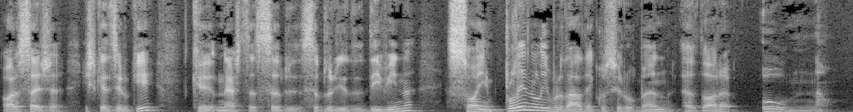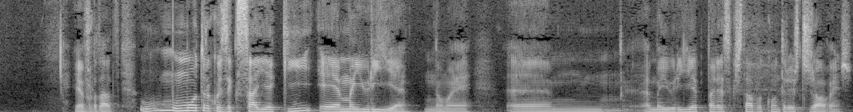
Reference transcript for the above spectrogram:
Ora, seja, isto quer dizer o quê? Que nesta sab- sabedoria divina, só em plena liberdade é que o ser humano adora ou não. É verdade. Uma outra coisa que sai aqui é a maioria, não é? Hum, a maioria parece que estava contra estes jovens.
